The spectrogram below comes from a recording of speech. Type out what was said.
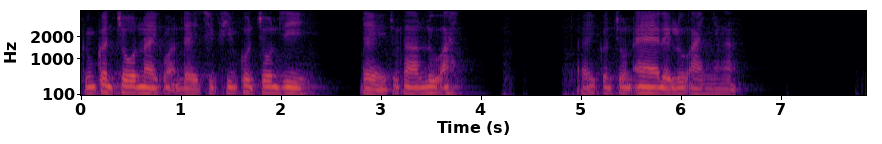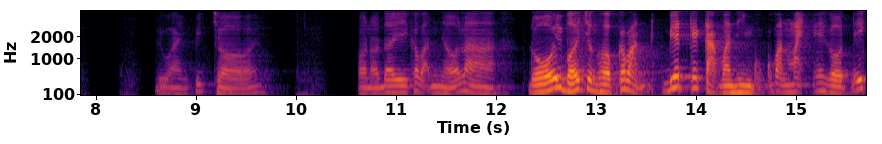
Cứng Ctrl này các bạn để phím Ctrl gì? Để chúng ta lưu ảnh. Đấy, Ctrl E để lưu ảnh chẳng hạn. Lưu ảnh picture ấy còn ở đây các bạn nhớ là đối với trường hợp các bạn biết cái card màn hình của các bạn mạnh ấy, GTX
